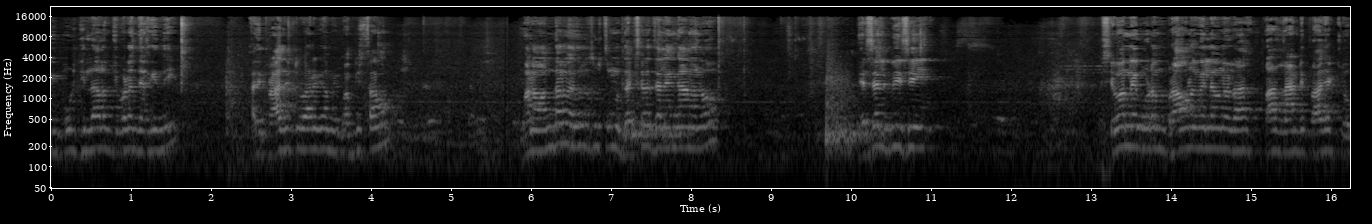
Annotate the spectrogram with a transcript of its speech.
ఈ మూడు జిల్లాలకు ఇవ్వడం జరిగింది. అది ప్రాజెక్టు వారిగా మీకు పంపిస్తాము. మనం అందరం ఎదురు చూస్తున్న దక్షిణ తెలంగాణలో ఎస్ఎల్బిసి శివన్నగూడెం బ్రాహ్మణ వెళ్ళం లాంటి ప్రాజెక్టులు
